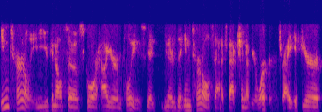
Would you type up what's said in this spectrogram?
Internally, you can also score how your employees, like, there's the internal satisfaction of your workers, right? If you're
